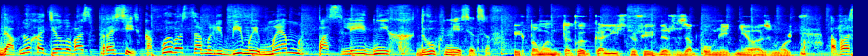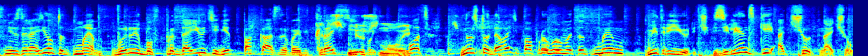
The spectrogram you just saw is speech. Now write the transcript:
Давно хотела вас спросить, какой у вас самый любимый мем последних двух месяцев? Их, по-моему, такое количество, что их даже запомнить невозможно. А вас не заразил этот мем? Вы рыбов продаете, нет, показываем. Красивый. Смешной. Вот. Ну что, давайте попробуем этот мем. Дмитрий Юрьевич, Зеленский отчет начал.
